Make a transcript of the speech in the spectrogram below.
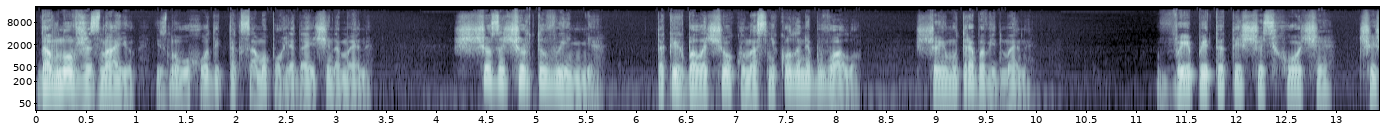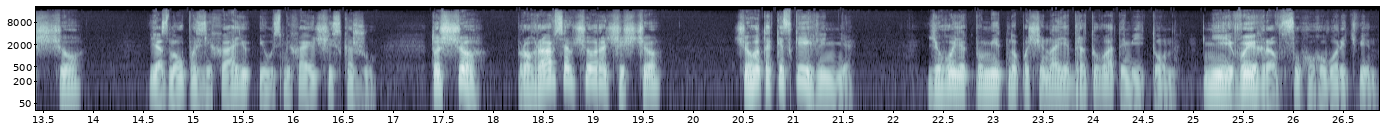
Давно вже знаю, і знову ходить, так само поглядаючи на мене. Що за чортовиння? Таких балачок у нас ніколи не бувало. Що йому треба від мене? Випитати щось хоче, чи що? Я знов позіхаю і, усміхаючись, кажу. То що, програвся вчора, чи що? Чого таке скигління? Його, як помітно, починає дратувати мій тон. Ні, виграв, сухо говорить він.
